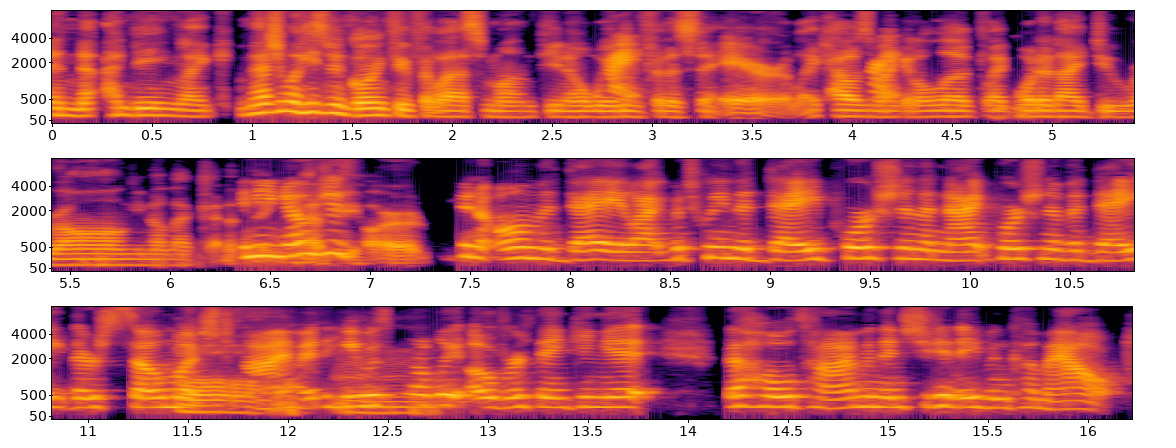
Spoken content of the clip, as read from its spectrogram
and and being like, imagine what he's been going through for the last month. You know, waiting Right. for this to air. Like, how is my Right. going to look? Like, what did I do wrong? You know, that kind of And thing. you know, That'd just- hard. even on the day, like between the day portion and the night portion of a date, there's so much Oh, time. And he was mhm. probably overthinking it the whole time. And then she didn't even come out.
